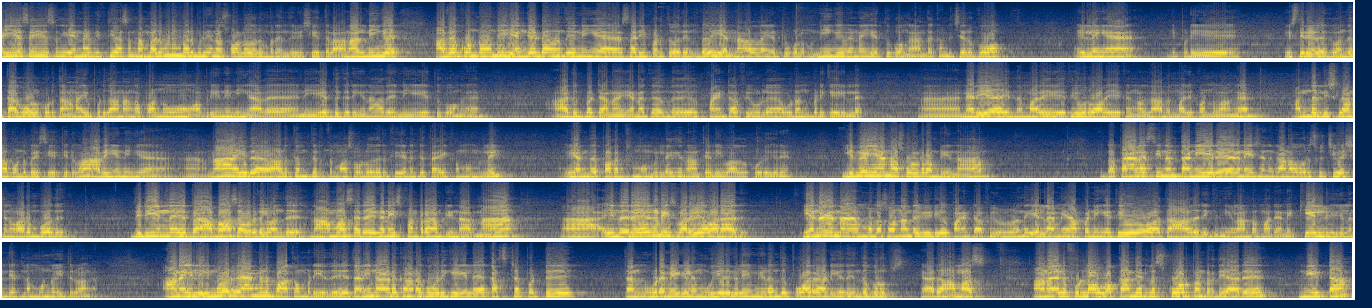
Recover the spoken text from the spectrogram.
ஐஎஸ்ஐஎஸ்க்கு என்ன வித்தியாசம்? நான் மறுபடியும் மறுபடியும் நான் சொல்ல விரும்புகிறேன் இந்த விஷயத்தில். ஆனால் நீங்கள் அதை கொண்டு வந்து எங்கிட்ட வந்து நீங்கள் சரிப்படுத்துவது என்பது என்னாலலாம் ஏற்றுக்கொள்ள முடியும். நீங்கள் வேணால் ஏற்றுக்கோங்க அந்த கல்ச்சருக்கும் இல்லைங்க. இப்படி இஸ்ரேலுக்கு வந்து தகவல் கொடுத்தாங்கன்னா இப்படி தான் நாங்கள் பண்ணுவோம் அப்படின்னு நீங்கள் அதை நீங்கள் ஏற்றுக்கிறீங்கன்னா அதை நீங்கள் ஏற்றுக்கோங்க அது பட் ஆனால் எனக்கு அந்த பாயிண்ட் ஆஃப் வியூவில் உடன்படிக்கை இல்லை. நிறைய இந்த மாதிரி தீவிரவாத இயக்கங்கள் தான் அந்த மாதிரி பண்ணுவாங்க. அந்த லிஸ்ட்டில் நான் கொண்டு போய் சேர்த்திடுவேன். அதையும் நீங்கள் நான் இதை அழுத்தம் திருத்தமாக சொல்வதற்கு எனக்கு தயக்கமும் இல்லை. எந்த பதற்றமும் இல்லை. நான் தெளிவாக கூறுகிறேன். இதை ஏன் நான் சொல்கிறேன் அப்படின்னா இப்போ பேலஸ்தீனம் தனி ரேகனைசனுக்கான ஒரு சுச்சுவேஷன் வரும்போது திடீர்னு இப்போ அபாஸ் அவர்கள் வந்து நான் அமாஸை ரேகனைஸ் பண்ணுறேன் அப்படின்னாருன்னா இந்த ரேகனைஸ் வரவே வராது. ஏன்னா நான் முன்ன சொன்ன அந்த வீடியோ பாயிண்ட் ஆஃப் வியூ வந்து எல்லாமே அப்போ நீங்கள் தீவிரவாதத்தை ஆதரிக்கிறீங்களான்ற மாதிரியான கேள்விகள் இந்த இடத்துல முன் வைத்துருவாங்க. ஆனால் இல்லை இன்னொரு வேங்களும் பார்க்க முடியுது. தனிநாடுக்கான கோரிக்கையில் கஷ்டப்பட்டு தன் உடைமைகளையும் உயிர்களையும் இழந்து போராடியது இந்த குரூப்ஸ் யார்? ஹமாஸ் ஆனால் இதில் ஃபுல்லாக உக்காந்த இடத்துல ஸ்கோர் பண்ணுறது யார்? நீட்டாக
